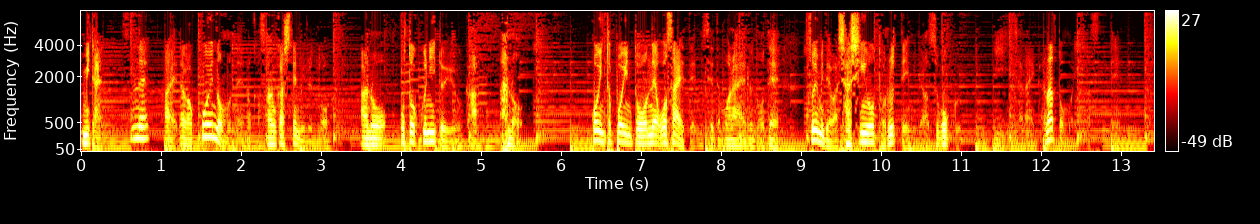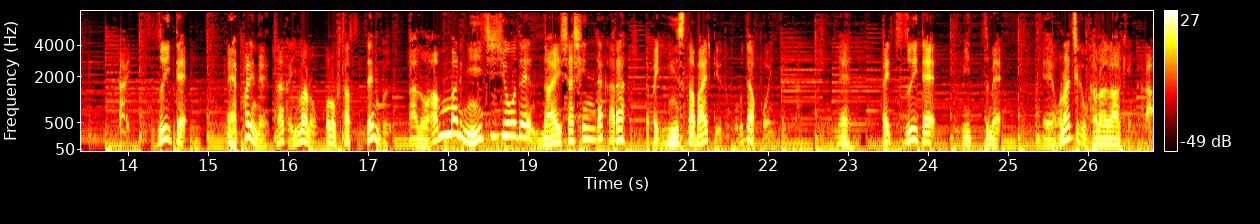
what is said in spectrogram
みたいなんですね。はい。だからこういうのもね、なんか参加してみると、あの、お得にというか、あの、ポイントポイントをね、押さえて見せてもらえるので、そういう意味では写真を撮るっていう意味ではすごくいいんじゃないかなと思いますね。はい。続いて、やっぱりね、なんか今のこの二つ全部、あの、あんまり日常でない写真だから、やっぱりインスタ映えっていうところではポイントになるんでしょうね。はい、続いて、三つ目。えー、同じく神奈川県から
